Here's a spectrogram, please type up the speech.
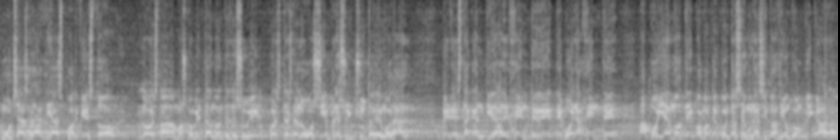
Muchas gracias porque esto, lo estábamos comentando antes de subir, pues desde luego siempre es un chute de moral ver esta cantidad de gente, de, de buena gente, apoyándote cuando te encuentras en una situación complicada.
